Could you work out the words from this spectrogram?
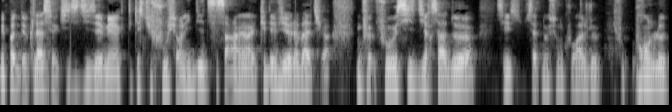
mes potes de classe qui se disaient mais qu'est-ce que tu fous sur LinkedIn, ça sert à rien et que des vieux là-bas, tu vois. Donc faut aussi se dire ça de c'est cette notion de courage de il faut prendre le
